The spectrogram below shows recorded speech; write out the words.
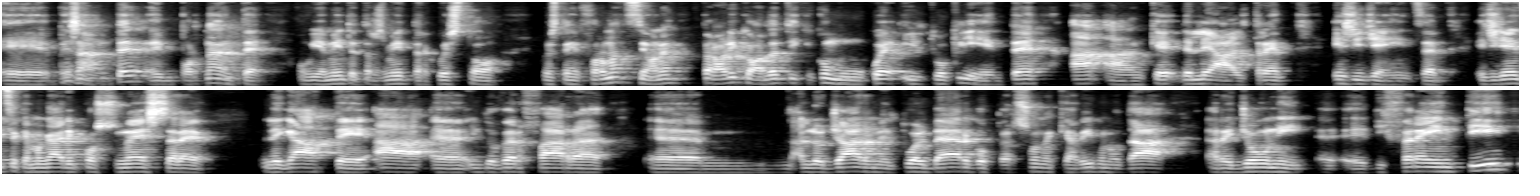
eh, pesante, è importante ovviamente trasmettere questo, questa informazione, però ricordati che comunque il tuo cliente ha anche delle altre esigenze, esigenze che magari possono essere legate a eh, dover far ehm, alloggiare nel tuo albergo persone che arrivano da regioni eh, eh differenti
